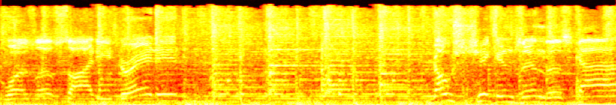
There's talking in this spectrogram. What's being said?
It was a sight he dreaded. Ghost chickens in the sky.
